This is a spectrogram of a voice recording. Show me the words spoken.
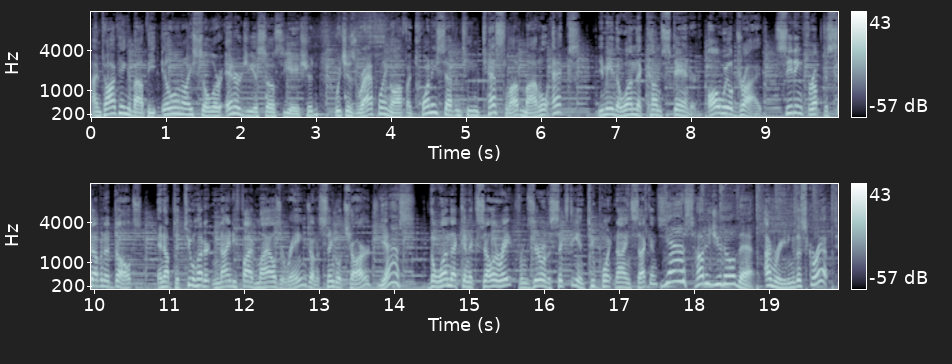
I'm talking about the Illinois Solar Energy Association, which is raffling off a 2017 Tesla Model X. You mean the one that comes standard, all wheel drive, seating for up to seven adults, and up to 295 miles of range on a single charge? Yes. The one that can accelerate from 0 to 60 in 2.9 seconds? Yes. How did you know that? I'm reading the script.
